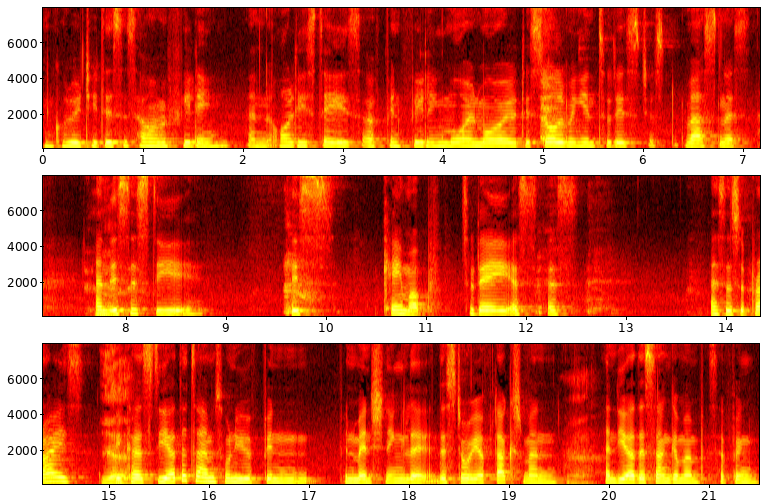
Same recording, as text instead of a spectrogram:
And Guruji, this is how I'm feeling. And all these days I've been feeling more and more dissolving into this just vastness. And this is the, this came up today as, as, as a surprise. Yeah. Because the other times when you've been, been mentioning the, the story of Lakshman Yeah. and the other Sangha members have been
